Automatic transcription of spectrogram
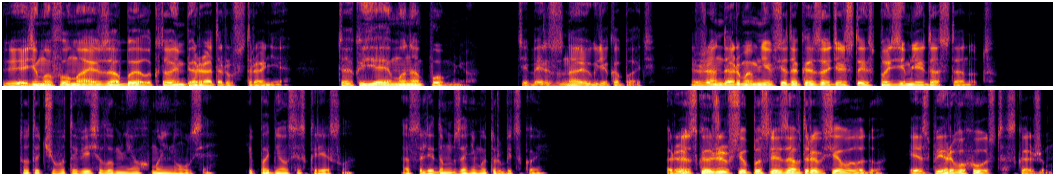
Видимо, Фумаю забыл, кто император в стране. Так я ему напомню. Теперь знаю, где копать. Жандармы мне все доказательства из-под земли достанут. Тот от чего-то весело мне ухмыльнулся и поднялся с кресла, а следом за ним и Трубецкой. «Расскажи все послезавтра Всеволоду, из первых уст, скажем.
